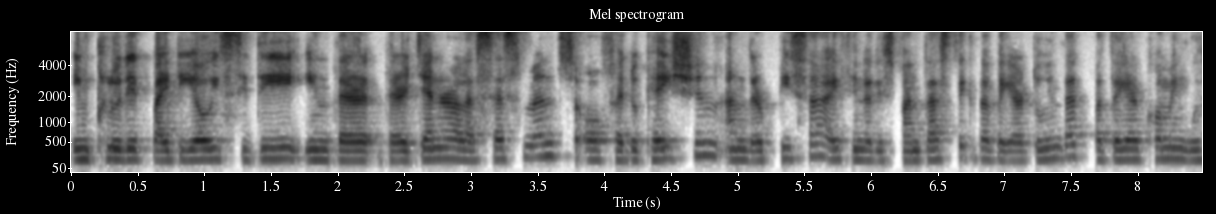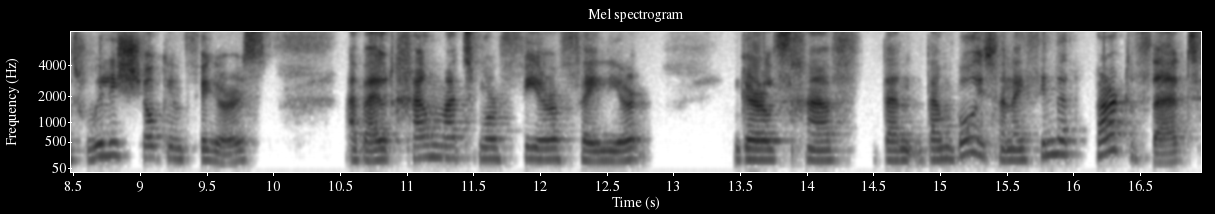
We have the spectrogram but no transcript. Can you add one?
included by the OECD in their, their general assessments of education and their PISA. I think that is fantastic that they are doing that, but they are coming with really shocking figures about how much more fear of failure girls have than, than boys. And I think that part of that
